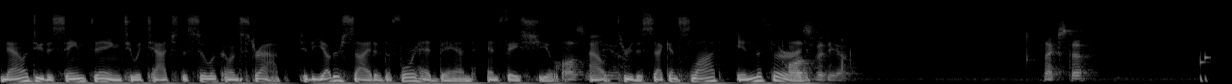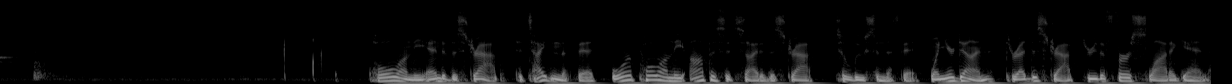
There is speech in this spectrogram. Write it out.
Now do the same thing to attach the silicone strap to the other side of the forehead band and face shield, Pause out through the second slot, in the third, Pause video. Next step. Pull on the end of the strap to tighten the fit, or pull on the opposite side of the strap to loosen the fit. When you're done, thread the strap through the first slot again.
